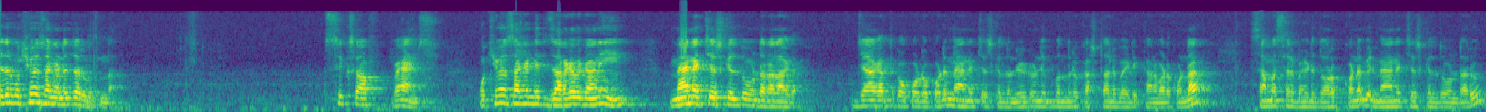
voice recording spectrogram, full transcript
ఏదైనా ముఖ్యమైన సంఘటన జరుగుతుందా? సిక్స్ ఆఫ్ వ్యాండ్స్ ముఖ్యమైన సంఘటన ఇది జరగదు కానీ మేనేజ్ చేసుకెళ్తూ ఉంటారు అలాగా. జాగ్రత్తగా ఒకటి మేనేజ్ చేసుకెళ్తుంటారు ఎటువంటి ఇబ్బందులు కష్టాలు బయటకు కనబడకుండా సమస్యలు బయట దొరకకుండా మీరు మేనేజ్ చేసుకెళ్తూ ఉంటారు.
